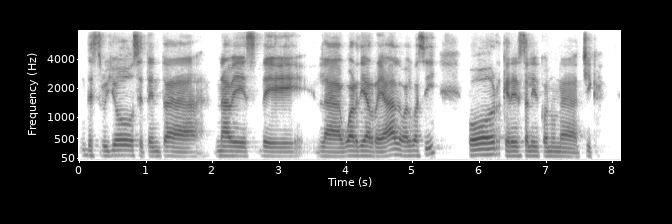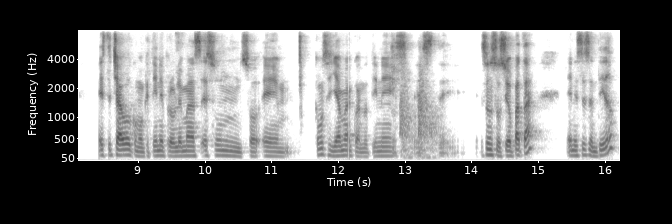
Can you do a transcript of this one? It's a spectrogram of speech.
destruyó 70 naves de la Guardia Real o algo así por querer salir con una chica. Este chavo como que tiene problemas, es un, em, ¿cómo se llama cuando tienes, este, es un sociópata en ese sentido?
